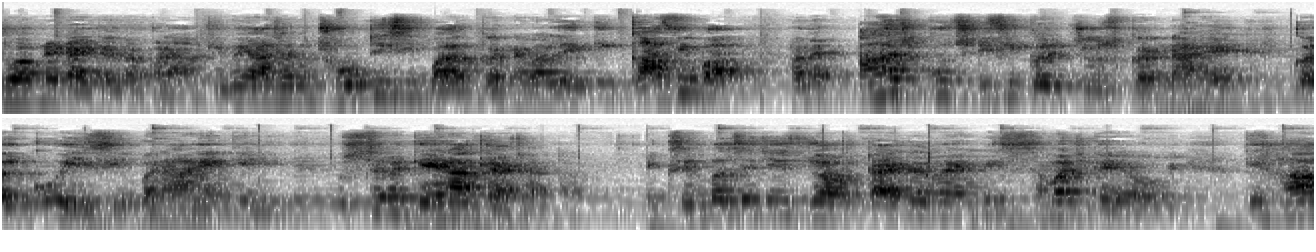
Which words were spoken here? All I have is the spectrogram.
जो आपने टाइटल में पढ़ा कि भाई आज हम छोटी सी बात करने वाले हैं कि काफ़ी बार हमें आज कुछ डिफ़िकल्ट चूज़ करना है कल को इजी बनाने के लिए। उससे मैं कहना क्या चाहता हूँ? एक सिंपल सी चीज़ जो आप टाइटल में भी समझ गए होंगे कि हाँ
